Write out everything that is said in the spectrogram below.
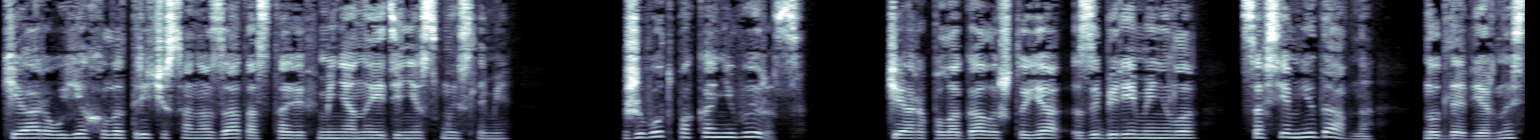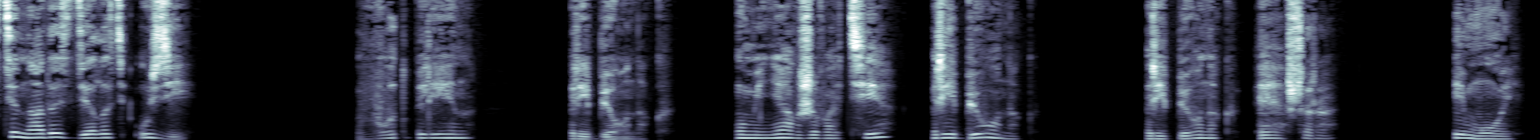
Киара уехала три часа назад, оставив меня наедине с мыслями. Живот пока не вырос. Киара полагала, что я забеременела совсем недавно, но для верности надо сделать УЗИ. Вот, блин, ребенок. У меня в животе ребенок. Ребенок Эшера. И мой.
